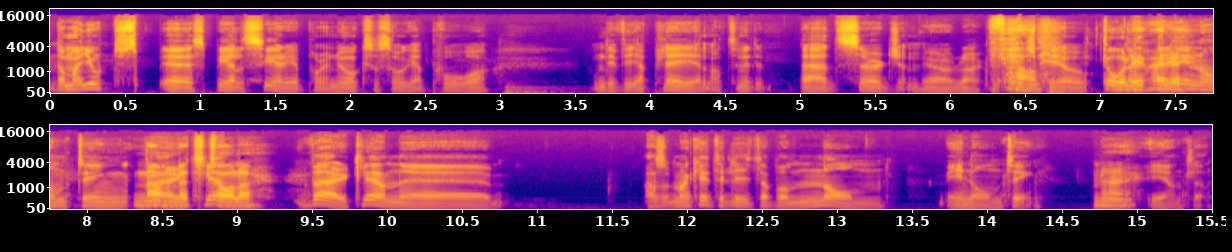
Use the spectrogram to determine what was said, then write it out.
De har gjort sp- eh, spelserie på det nu också såg jag på, om det är via Play eller något, som heter Bad Surgeon. Jävlar. Fan. HBO. Dåligt, det här är eller någonting namnet verkligen, talar. verkligen, eh, alltså man kan inte lita på någon i någonting Nej. egentligen,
